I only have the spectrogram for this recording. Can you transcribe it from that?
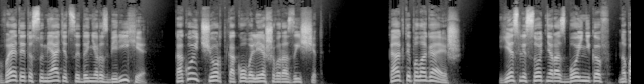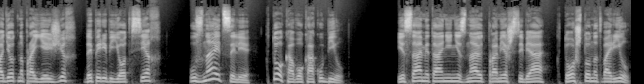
в этой-то сумятице да неразберихе, какой черт какого лешего разыщет? Как ты полагаешь, если сотня разбойников нападет на проезжих да перебьет всех, узнается ли, кто кого как убил. И сами-то они не знают промеж себя, кто что натворил.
